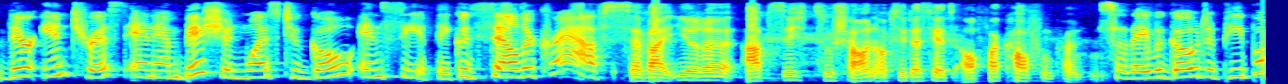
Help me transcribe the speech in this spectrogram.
their interest and ambition was to go and see if they could sell their crafts. da war ihre Absicht zu schauen, ob sie das jetzt auch verkaufen könnten. So they would go to people,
